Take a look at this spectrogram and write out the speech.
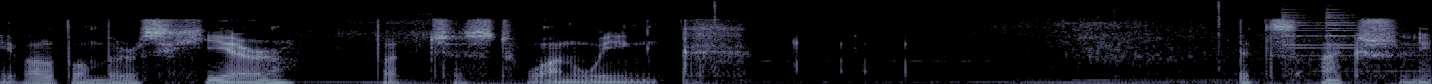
naval bombers here, but just one wing. Let's actually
